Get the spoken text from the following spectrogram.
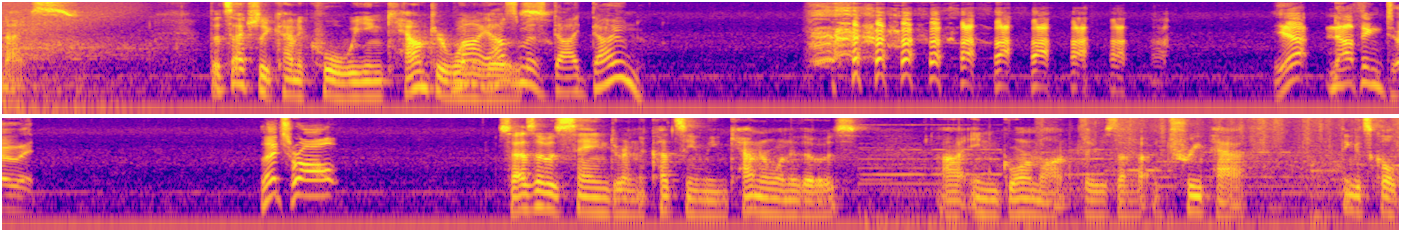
Nice. That's actually kind of cool. We encounter one of Miasma's those. died down. Yeah, nothing to it. Let's roll. So as I was saying during the cutscene, we encounter one of those uh, in Gormott. There's a, a tree path. I think it's called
